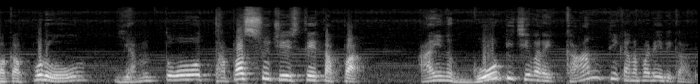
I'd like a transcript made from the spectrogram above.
ఒకప్పుడు ఎంతో తపస్సు చేస్తే తప్ప ఆయన గోటి చివరి కాంతి కనపడేది కాదు.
